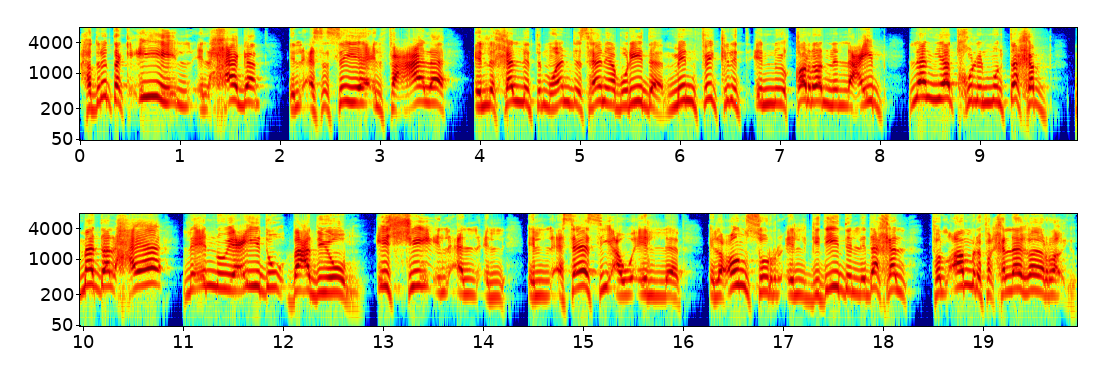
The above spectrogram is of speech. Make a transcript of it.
حضرتك إيه الحاجة الأساسية الفعالة اللي خلت المهندس هاني أبو ريدة من فكرة إنه يقرر إن اللعيب لن يدخل المنتخب مدى الحياة لإنه يعيده بعد يوم. إيه الشيء ال ال ال الأساسي أو ال العنصر الجديد اللي دخل في الأمر فخلاه يغير رأيه؟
